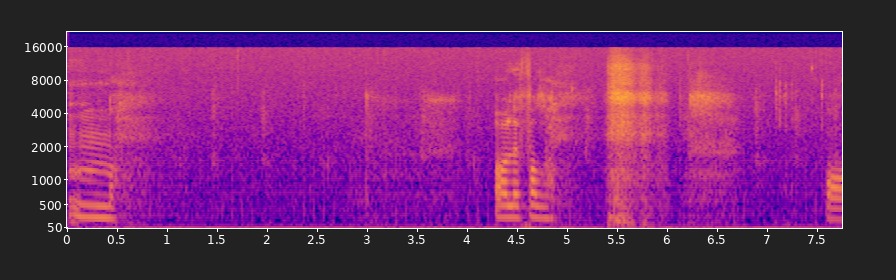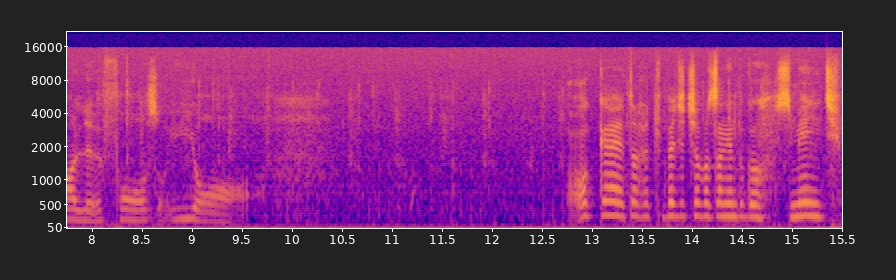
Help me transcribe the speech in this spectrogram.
No. Ale faza. Ale faza, ja. Okej, trochę t- będzie trzeba za niedługo zmienić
